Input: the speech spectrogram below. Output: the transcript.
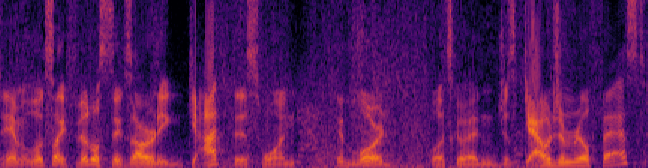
damn, it looks like Fiddlesticks already got this one. Good lord. Well, let's go ahead and just gouge him real fast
